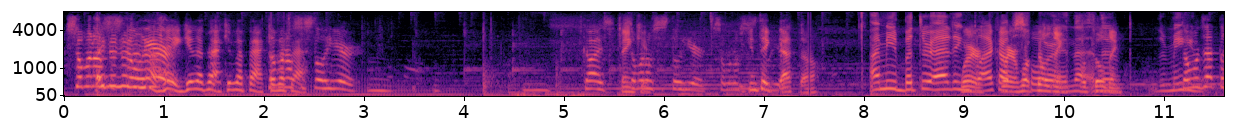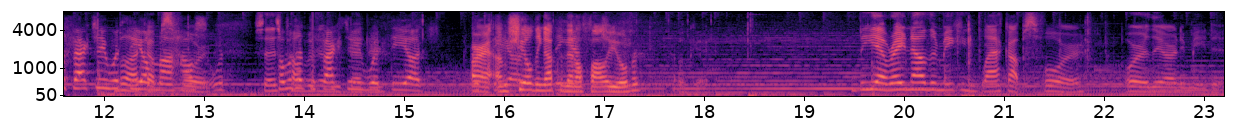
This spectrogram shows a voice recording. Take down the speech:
Someone Hey, else no, is no, still no, no. here. Hey, give that back. Give that back. Give Someone that else back. is still here. Guys, Thank someone you. else is still here. Someone else You is can still take here. that though. I mean, but they're adding Where? Black Where? Ops What 4 building? and that. What and they're- building? They're. Someone's at the factory with Black the um, uh, Ops house. 4. With, so it's someone's at the gonna be factory with the. Uh, with right, the, I'm uh, shielding up and then I'll follow you over. Okay. But yeah, right now they're making Black Ops 4, or they already made it.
